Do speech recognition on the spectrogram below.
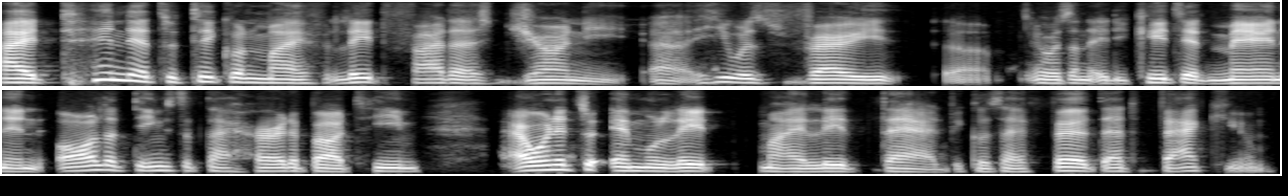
I tended to take on my late father's journey. Uh, he was very, uh, he was an educated man, and all the things that I heard about him, I wanted to emulate my late dad because I felt that vacuum.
